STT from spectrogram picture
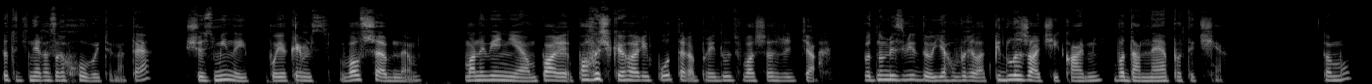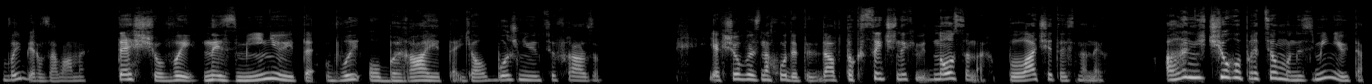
то тоді не розраховуйте на те, що зміни по якимсь волшебним мановенням пари палички Гаррі Поттера прийдуть в ваше життя. В одному із відео я говорила, під лежачий камінь вода не потече. Тому вибір за вами. Те, що ви не змінюєте, ви обираєте. Я обожнюю цю фразу. Якщо ви знаходитесь да, в токсичних відносинах, плачетесь на них, але нічого при цьому не змінюєте,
